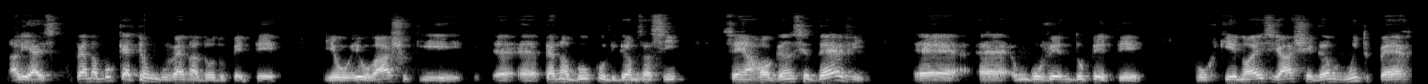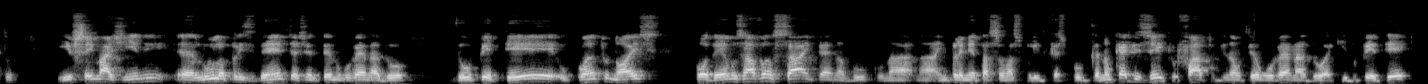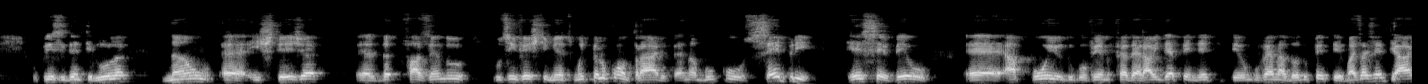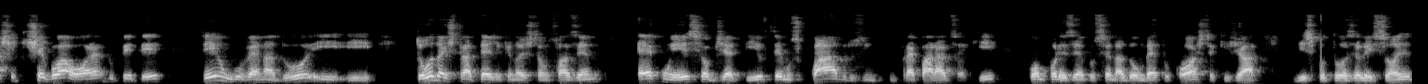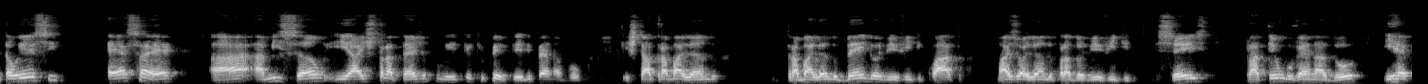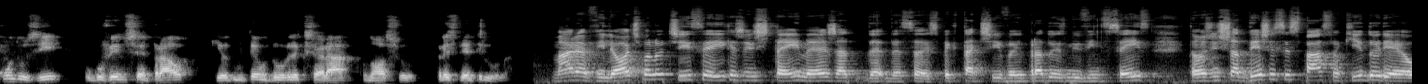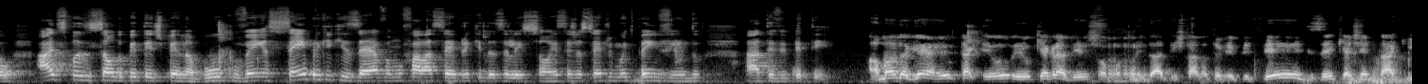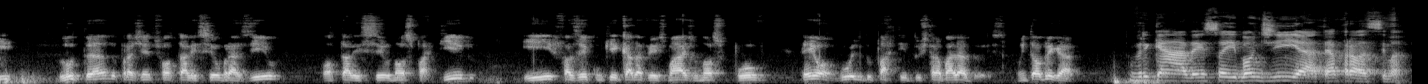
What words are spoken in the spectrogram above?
Aliás, Pernambuco quer ter um governador do PT. Eu, eu acho que é, é, Pernambuco, digamos assim, sem arrogância, deve é, é um governo do PT, porque nós já chegamos muito perto. E você imagine é, Lula presidente, a gente tendo um governador do PT, o quanto nós podemos avançar em Pernambuco na, na, implementação das políticas públicas. Não quer dizer que o fato de não ter um governador aqui do PT, o presidente Lula não é, esteja é, fazendo os investimentos. Muito pelo contrário, Pernambuco sempre recebeu é, apoio do governo federal, independente de ter um governador do PT. Mas a gente acha que chegou a hora do PT ter um governador e, e toda a estratégia que nós estamos fazendo é com esse objetivo. Temos quadros em, preparados aqui, como, por exemplo, o senador Humberto Costa, que já disputou as eleições. Então, esse, essa é a, a missão e a estratégia política que o PT de Pernambuco está trabalhando, trabalhando bem em 2024, mas olhando para 2026, para ter um governador e reconduzir o governo central, que eu não tenho dúvida que será o nosso presidente Lula. Maravilha, ótima notícia aí que a gente tem, né, já dessa expectativa aí para 2026. Então a gente já deixa esse espaço aqui, Doriel, à disposição do PT de Pernambuco. Venha sempre que quiser, vamos falar sempre aqui das eleições. Seja sempre muito bem-vindo à TVPT. Amanda Guerra, eu, eu, eu que agradeço a oportunidade de estar na TVPT, dizer que a gente está aqui lutando para a gente fortalecer o Brasil, fortalecer o nosso partido e fazer com que cada vez mais o nosso povo tenha orgulho do Partido dos Trabalhadores. Muito obrigado. Obrigada, é isso aí. Bom dia, até a próxima.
